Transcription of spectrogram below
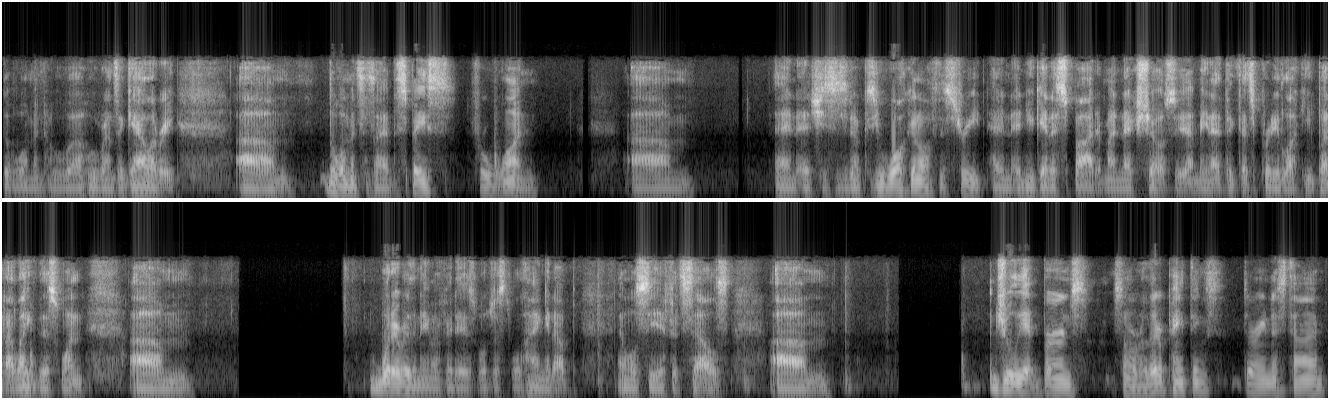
the woman who uh, who runs a gallery. Um, the woman says, "I have the space for one." Um, and and she says, you know, because you're walking off the street and and you get a spot at my next show. So yeah, I mean, I think that's pretty lucky. But I like this one. Um, whatever the name of it is, we'll just we'll hang it up and we'll see if it sells. Um, Juliet burns some of her other paintings during this time.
